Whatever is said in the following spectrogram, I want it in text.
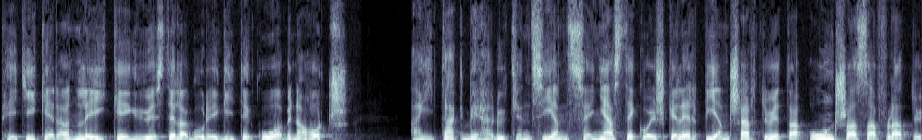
petik eran leikegu estela gure egitekua bena hots. Aitak beharuken zian zeinazteko eskelerpian sartu eta untsa zaflatu.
